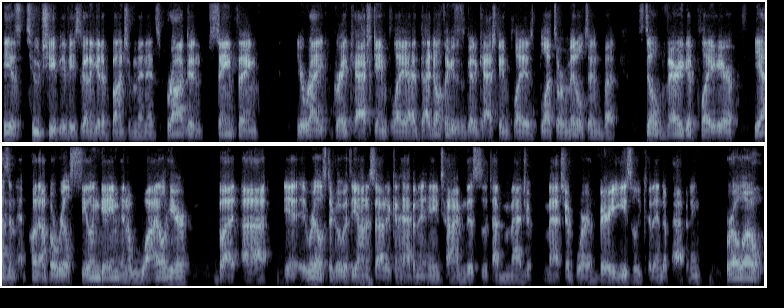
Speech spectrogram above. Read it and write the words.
he is too cheap if he's going to get a bunch of minutes. Brogdon, same thing. You're right. Great cash game play. I, I don't think it's as good a cash game play as Bledsoe or Middleton, but still very good play here. He hasn't put up a real ceiling game in a while here, but uh, it, realistically, with Giannis out, it can happen at any time. This is the type of matchup matchup where it very easily could end up happening. Brolo,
